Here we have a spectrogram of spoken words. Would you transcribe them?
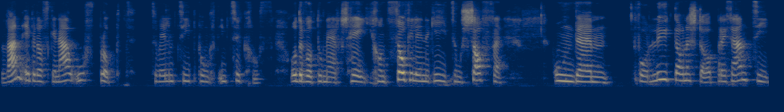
wenn eben das genau aufblockt, zu welchem Zeitpunkt im Zyklus. Oder wo du merkst, hey, ich habe so viel Energie zum Schaffen und ähm, vor Leuten stehen, präsent sein,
